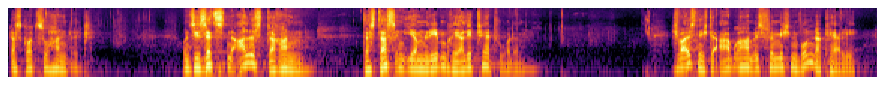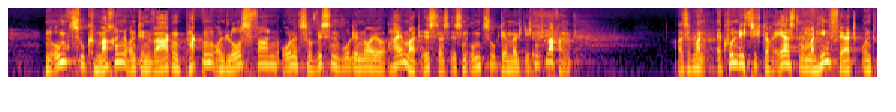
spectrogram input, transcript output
dass Gott so handelt. Und sie setzten alles daran, dass das in ihrem Leben Realität wurde. Ich weiß nicht, der Abraham ist für mich ein Wunderkerli. Einen Umzug machen und den Wagen packen und losfahren, ohne zu wissen, wo die neue Heimat ist, das ist ein Umzug, den möchte ich nicht machen. Also man erkundigt sich doch erst, wo man hinfährt und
